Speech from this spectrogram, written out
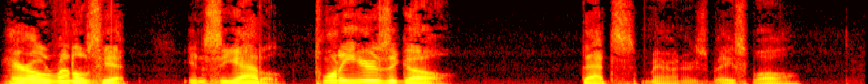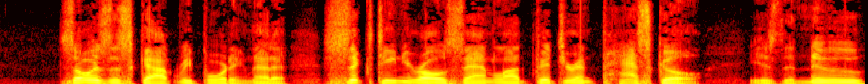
Harold Reynolds hit in Seattle 20 years ago. That's Mariners baseball. So is the scout reporting that a 16 year old Sandlot pitcher in Pasco is the new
